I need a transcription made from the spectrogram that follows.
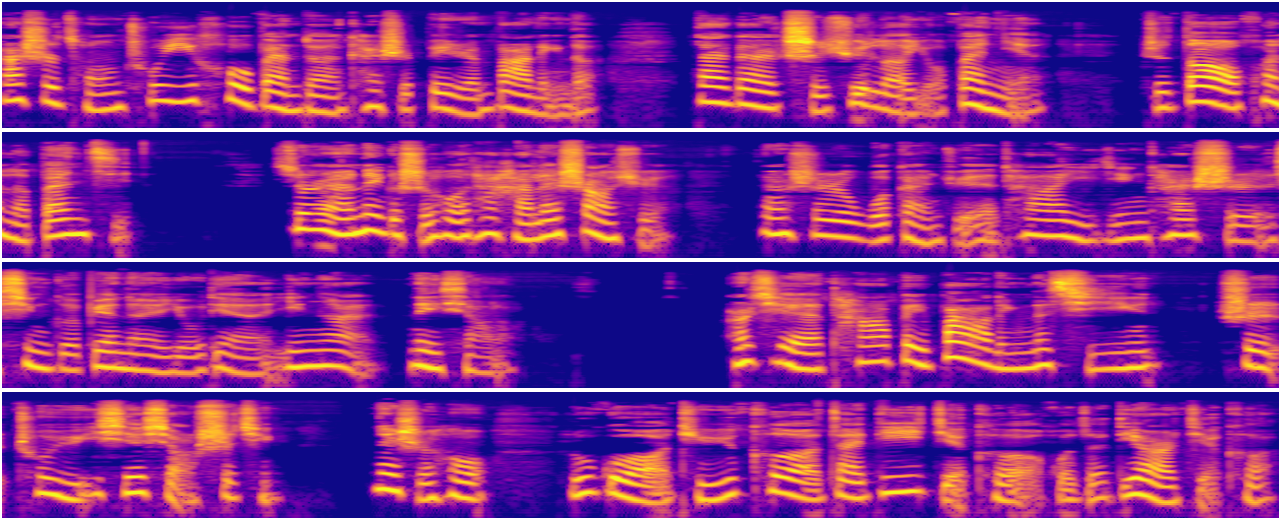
他是从初一后半段开始被人霸凌的，大概持续了有半年，直到换了班级。虽然那个时候他还来上学。但是我感觉他已经开始性格变得有点阴暗内向了，而且他被霸凌的起因是出于一些小事情。那时候，如果体育课在第一节课或者第二节课，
